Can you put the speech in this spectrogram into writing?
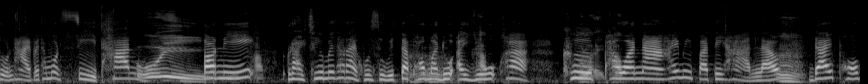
สูญหายไปทั้งหมด 4 ท่าน โอ้ย ตอนนี้ครับรายชื่อไม่เท่าไหร่คุณสุวิทย์แต่พอมาดูอายุค่ะ คือเท่าไหร่ครับภาวนาให้มีปาฏิหาริย์แล้ว เออได้พบ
